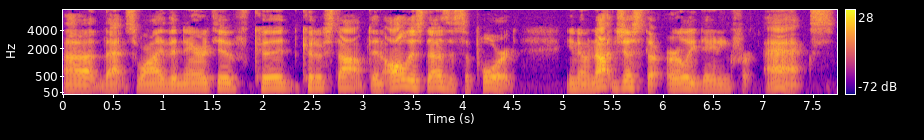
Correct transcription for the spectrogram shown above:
uh, that's why the narrative could could have stopped. And all this does is support, you know, not just the early dating for Acts,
